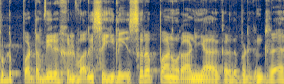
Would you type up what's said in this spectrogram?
துடுப்பாட்ட வீரர்கள் வரிசையிலே சிறப்பான ஒரு அணியாக கருதப்படுகின்ற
